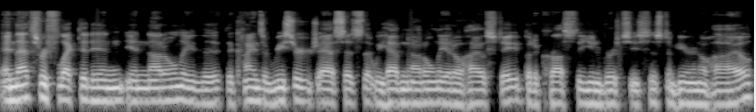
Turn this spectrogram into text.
And that's reflected in in not only the the kinds of research assets that we have not only at ohio state but across the university system here in ohio.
